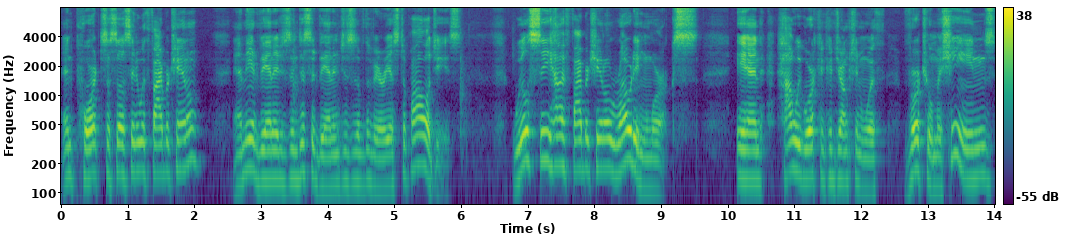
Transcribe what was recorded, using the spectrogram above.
and ports associated with Fiber Channel and the advantages and disadvantages of the various topologies. We'll see how fiber channel routing works and how we work in conjunction with virtual machines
